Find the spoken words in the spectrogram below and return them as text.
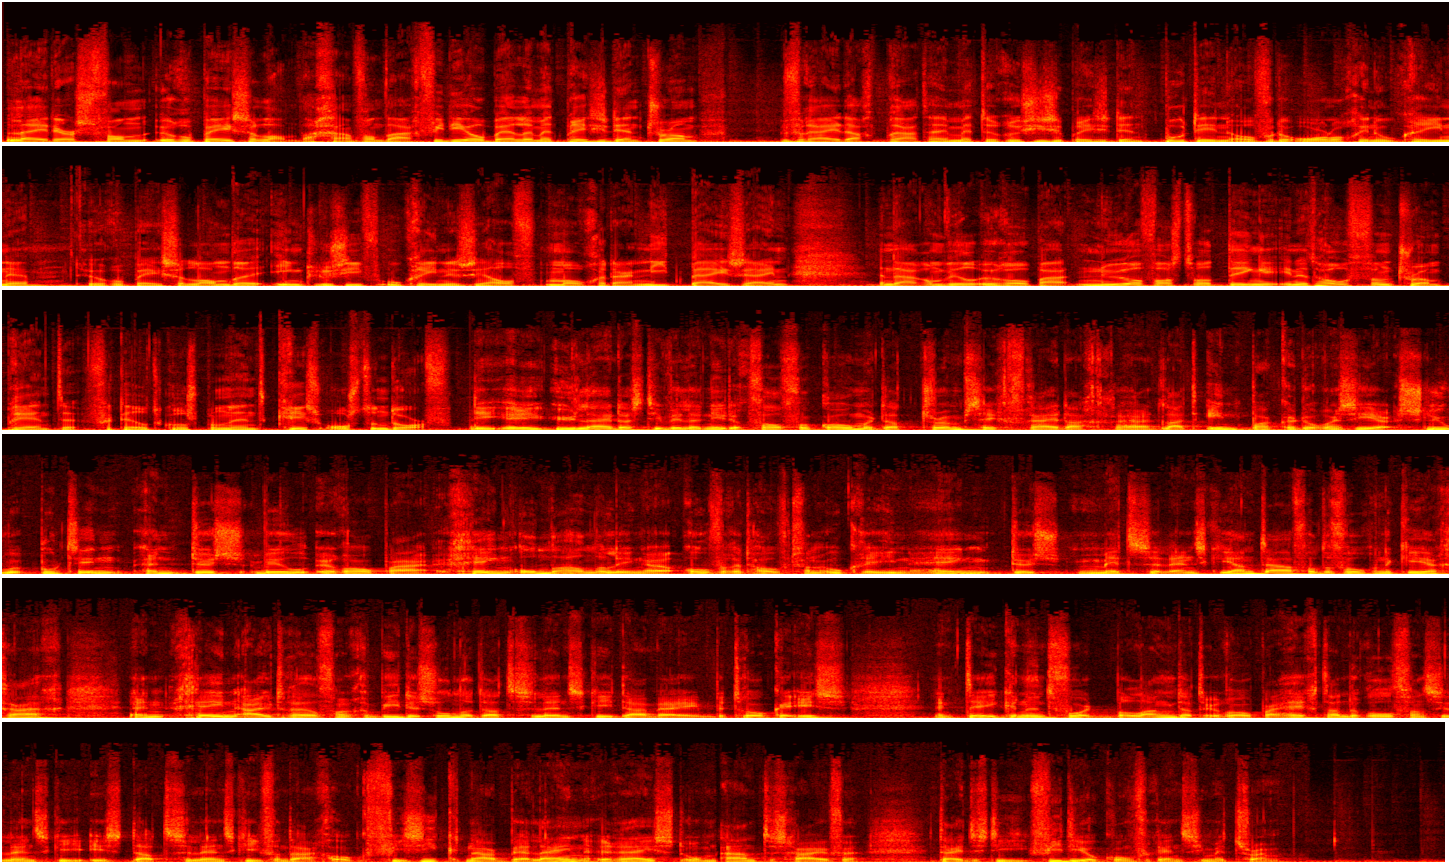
Leiders van Europese landen gaan vandaag videobellen met president Trump. Vrijdag praat hij met de Russische president Poetin over de oorlog in Oekraïne. Europese landen, inclusief Oekraïne zelf, mogen daar niet bij zijn. En daarom wil Europa nu alvast wat dingen in het hoofd van Trump prenten... vertelt correspondent Chris Ostendorf. Die EU-leiders willen in ieder geval voorkomen dat Trump zich vrijdag uh, laat inpakken... door een zeer sluwe Poetin. En dus wil Europa geen onderhandelingen over het hoofd van Oekraïne heen. Dus met Zelensky aan tafel de volgende keer graag. En geen uitruil van gebieden zonder dat Zelensky daarbij betrokken is... En tekenend voor het belang dat Europa hecht aan de rol van Zelensky... is dat Zelensky vandaag ook fysiek naar Berlijn reist om aan te schuiven... tijdens die videoconferentie met Trump.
